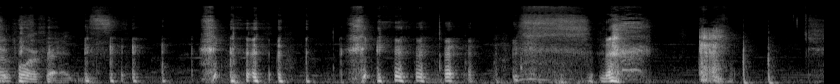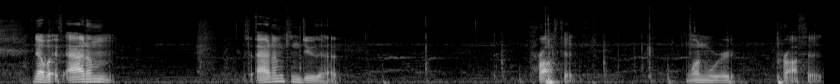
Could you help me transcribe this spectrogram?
our poor friends. no. no, but if Adam, if Adam can do that, profit. One word, profit.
